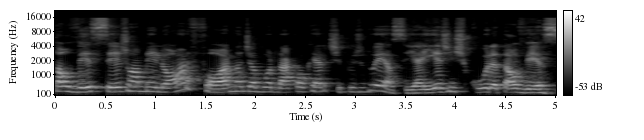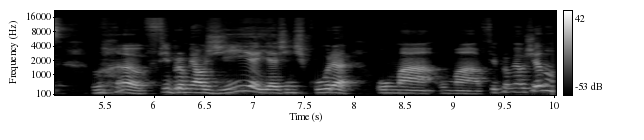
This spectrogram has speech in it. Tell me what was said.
talvez sejam a melhor forma de abordar qualquer tipo de doença. E aí a gente cura, talvez, fibromialgia e a gente cura uma, uma fibromialgia, não,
